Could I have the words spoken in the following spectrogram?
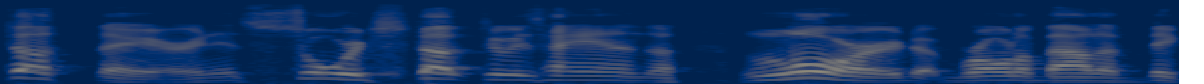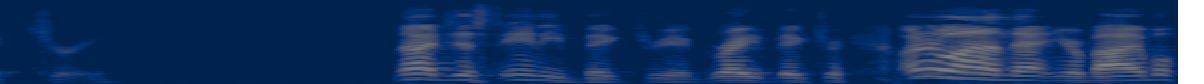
stuck there, and his sword stuck to his hand. The Lord brought about a victory. Not just any victory, a great victory. Underline that in your Bible.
